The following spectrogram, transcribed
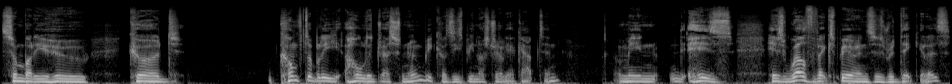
Somebody who could comfortably hold a dressing room because he's been Australia captain. I mean, his his wealth of experience is ridiculous.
